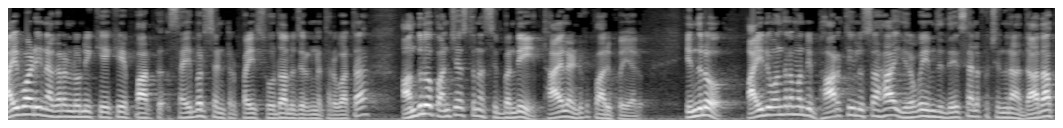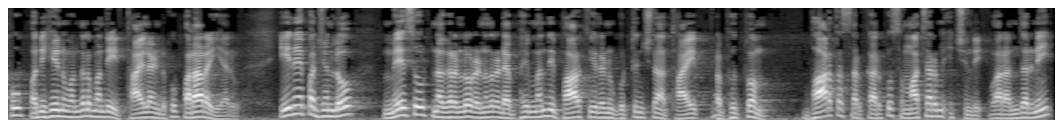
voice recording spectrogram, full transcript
మైవాడి నగరంలోని కేకే పార్క్ సైబర్ సెంటర్పై సోదాలు జరిగిన తర్వాత అందులో పనిచేస్తున్న సిబ్బంది థాయిలాండ్కు పారిపోయారు. ఇందులో ఐదు వందల మంది భారతీయులు సహా ఇరవై ఎనిమిది దేశాలకు చెందిన దాదాపు పదిహేను వందల మంది థాయిలాండ్కు పరారయ్యారు. ఈ నేపథ్యంలో మేసూట్ నగరంలో రెండు వందల మంది భారతీయులను గుర్తించిన థాయ్ ప్రభుత్వం భారత సర్కారుకు సమాచారం ఇచ్చింది. వారందరినీ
